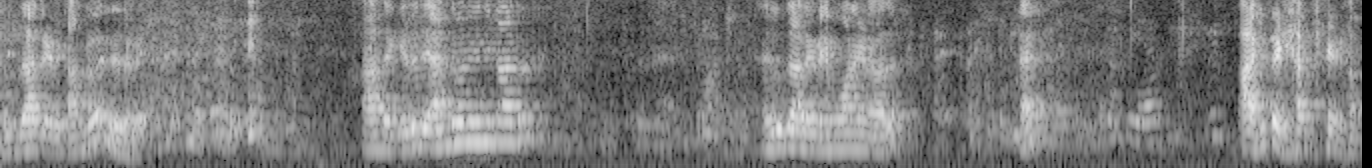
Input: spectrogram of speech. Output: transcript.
සුද්ධාට කල් කන්න ඕනේද ඒක? ආ දැන් ගෙදර යන්න ඕනේ වෙන්නේ කාටද? සුද්ධාට එහෙම ඕනේ නේද? ඈ? ආ හිත ගැට වෙනවා.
